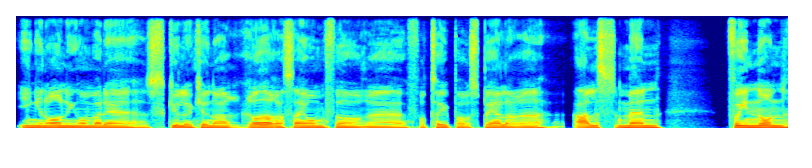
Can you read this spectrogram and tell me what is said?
ingen aning om vad det skulle kunna röra sig om för, eh, för typ av spelare alls, men få in någon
